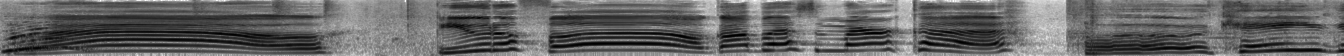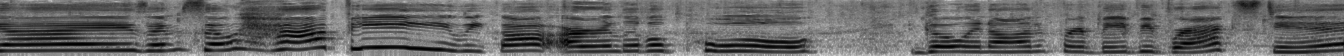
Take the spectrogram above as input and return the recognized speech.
Wow! Beautiful! God bless America! Okay, you guys, I'm so happy! We got our little pool going on for baby Braxton.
